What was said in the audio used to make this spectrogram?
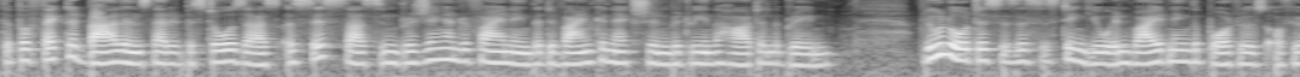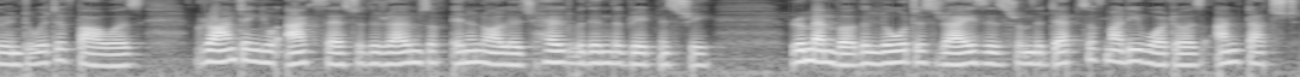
The perfected balance that it bestows us assists us in bridging and refining the divine connection between the heart and the brain. Blue Lotus is assisting you in widening the portals of your intuitive powers, granting you access to the realms of inner knowledge held within the great mystery. Remember, the lotus rises from the depths of muddy waters, untouched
